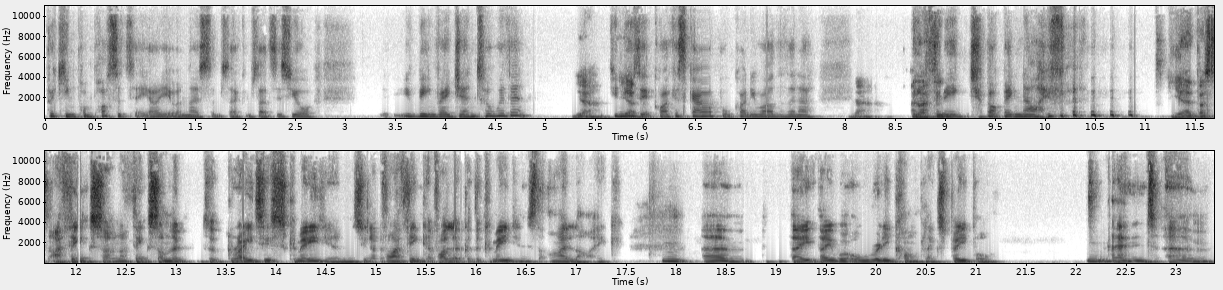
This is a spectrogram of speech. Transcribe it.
pricking pomposity, are you? In those some circumstances, you're being very gentle with it. Yeah. You can yeah. use it like a scalpel, can't you, rather than a yeah. And I think big chopping knife. yeah, that's I think so. And I think some of the, the, greatest comedians, you know, if I think if I look at the comedians that I like, mm. um, they they were all really complex people. Mm. And um,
